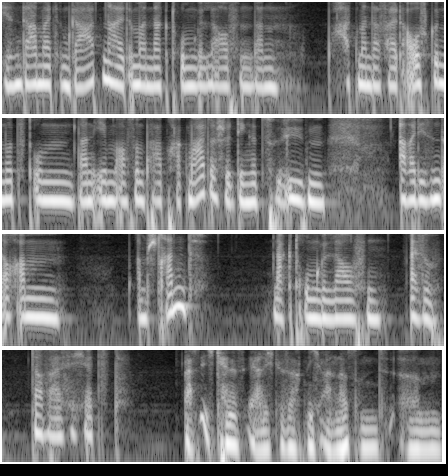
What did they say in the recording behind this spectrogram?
die sind damals im Garten halt immer nackt rumgelaufen. Dann hat man das halt ausgenutzt, um dann eben auch so ein paar pragmatische Dinge zu üben. Aber die sind auch am, am Strand nackt rumgelaufen. Also da weiß ich jetzt Also ich kenne es ehrlich gesagt nicht anders und ähm,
